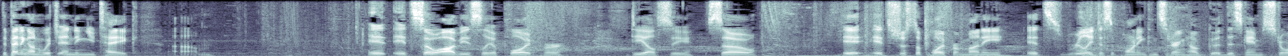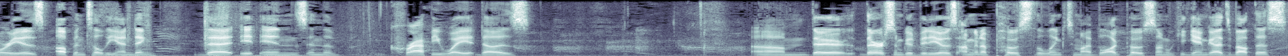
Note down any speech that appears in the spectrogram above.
depending on which ending you take, um, it it's so obviously a ploy for DLC. So it it's just a ploy for money. It's really disappointing considering how good this game's story is up until the ending that it ends in the crappy way it does. Um, there there are some good videos. I'm gonna post the link to my blog post on Wiki Game Guides about this,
